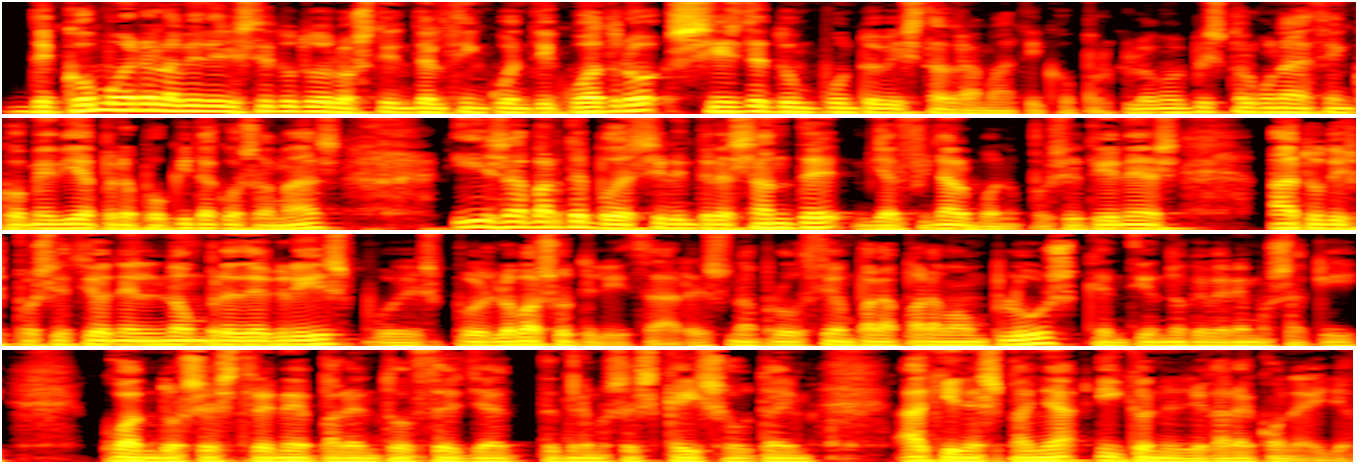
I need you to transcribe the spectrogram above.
de cómo era la vida del Instituto de los del 54 si es desde un punto de vista dramático, porque lo hemos visto alguna vez en comedia, pero poquita cosa más, y esa parte puede ser interesante y al final, bueno, pues si tienes a tu disposición el nombre de Gris, pues, pues lo vas a utilizar. Es una producción para Paramount Plus, que entiendo que veremos aquí cuando se estrene, para entonces ya tendremos Sky Showtime aquí en España y cuando llegará con ella.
